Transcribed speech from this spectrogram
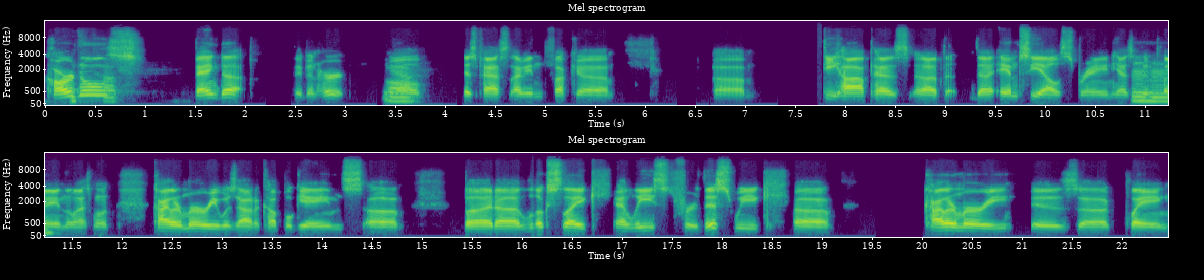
Cardinals banged up. They've been hurt Yeah. all this past. I mean, fuck. Uh, um, D Hop has uh, the the MCL sprain. He hasn't Mhm. been playing the last one. Kyler Murray was out a couple games, uh, but uh, looks like at least for this week, uh, Kyler Murray is uh, playing,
